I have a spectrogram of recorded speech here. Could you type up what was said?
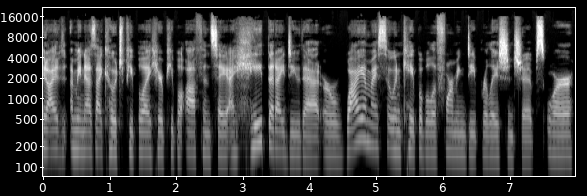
you know, I, I mean, as I coach people, I hear people often say, I hate that I do that, or why am I so incapable of forming deep relationships? Or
